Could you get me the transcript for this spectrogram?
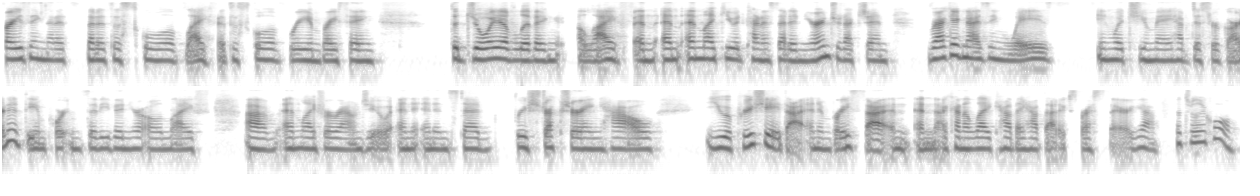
phrasing that it's that it's a school of life. It's a school of re-embracing the joy of living a life and and and like you had kind of said in your introduction, recognizing ways in which you may have disregarded the importance of even your own life um, and life around you and and instead restructuring how you appreciate that and embrace that and and I kind of like how they have that expressed there. Yeah, that's really cool.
